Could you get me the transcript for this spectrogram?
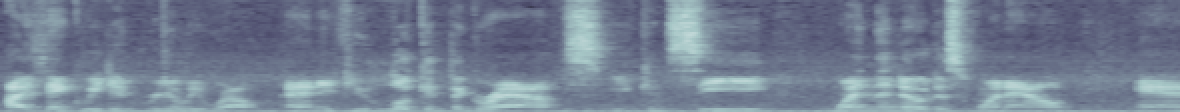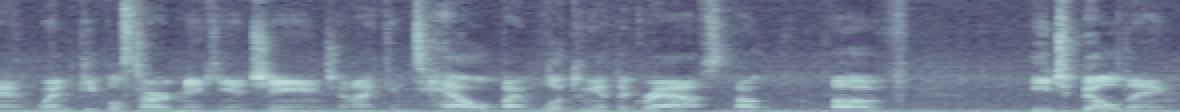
I think we did really well. And if you look at the graphs, you can see when the notice went out and when people started making a change. And I can tell by looking at the graphs of, of each building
